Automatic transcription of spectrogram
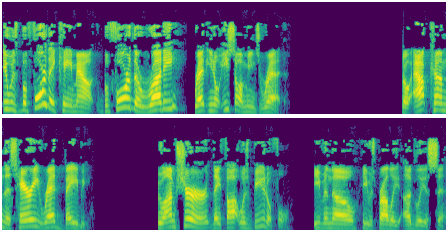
it was before they came out, before the ruddy, red, you know, Esau means red. So out come this hairy red baby, who I'm sure they thought was beautiful, even though he was probably ugly as sin.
